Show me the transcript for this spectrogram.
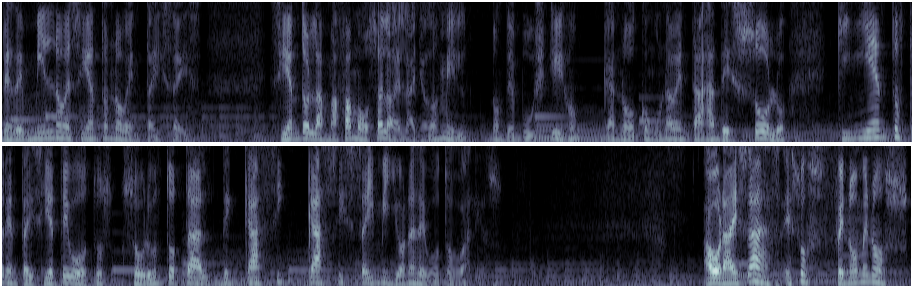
desde 1996, siendo la más famosa la del año 2000, donde Bush hijo ganó con una ventaja de solo 537 votos sobre un total de casi casi 6 millones de votos válidos. Ahora, esas, esos fenómenos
